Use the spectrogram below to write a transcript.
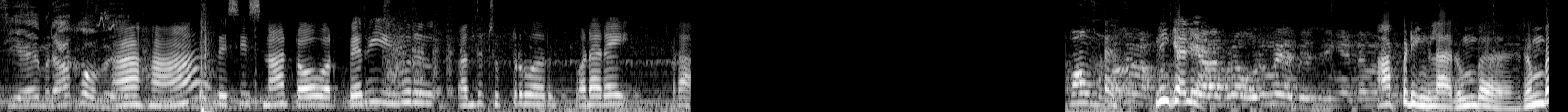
Siem rachove. ஆஹா திஸ் இஸ் நாட் ஓவர் பெரிய இவரு வந்து சுற்றுவாரு வடரே வடா. நீ கேளியா அப்படிங்களா? ரொம்ப ரொம்ப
